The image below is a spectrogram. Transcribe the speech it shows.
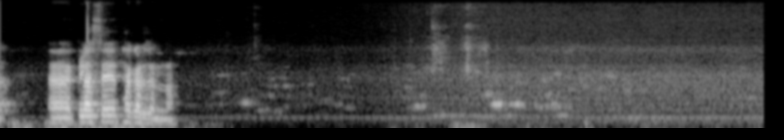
ক্লাসে থাকার জন্য।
